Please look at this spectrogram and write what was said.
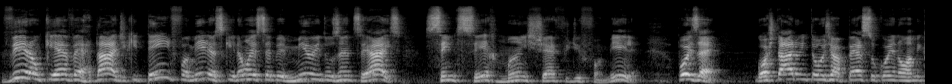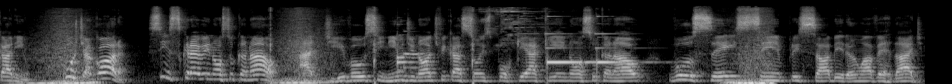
Viram que é verdade que tem famílias que irão receber R$ 1.200 sem ser mãe chefe de família? Pois é, gostaram? Então eu já peço com enorme carinho. Curte agora! Se inscreve em nosso canal, ativa o sininho de notificações, porque aqui em nosso canal vocês sempre saberão a verdade.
